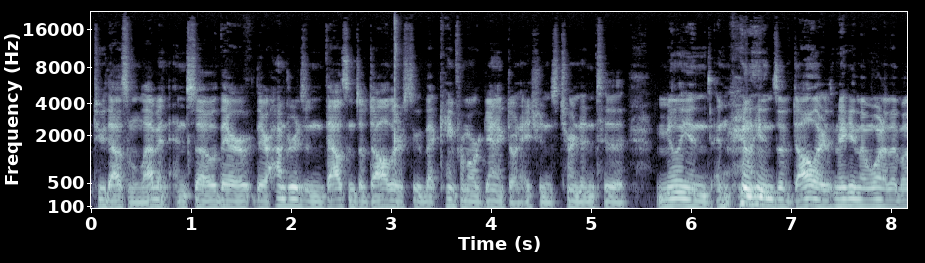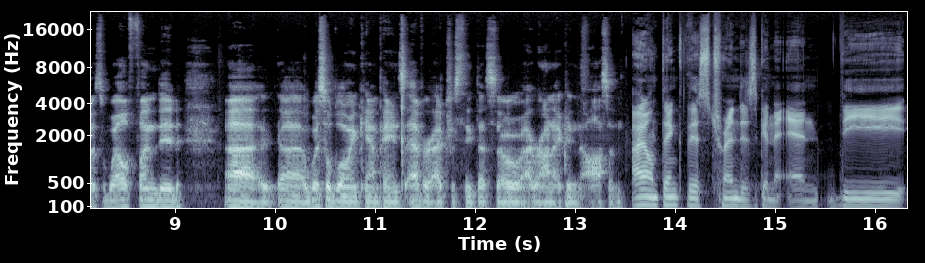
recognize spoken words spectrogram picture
2011, and so their their hundreds and thousands of dollars that came from organic donations turned into millions and millions of dollars, making them one of the most well funded uh, uh, whistleblowing campaigns ever. I just think that's so ironic and awesome. I don't think this trend is going to end. The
